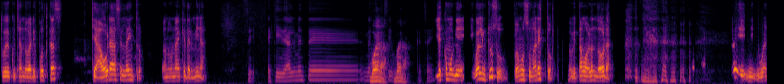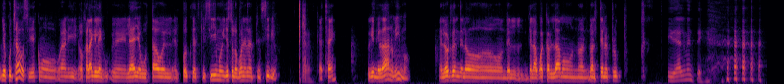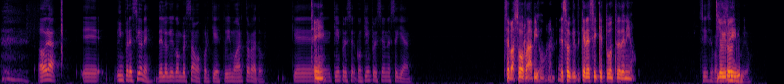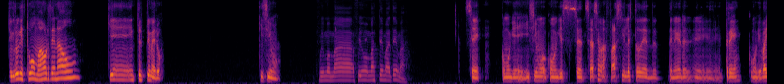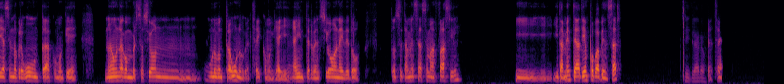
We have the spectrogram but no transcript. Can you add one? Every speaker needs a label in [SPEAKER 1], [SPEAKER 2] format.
[SPEAKER 1] estuve escuchando varios podcasts que ahora hacen la intro, cuando una vez que termina.
[SPEAKER 2] Sí, es que idealmente...
[SPEAKER 3] Buena, buena.
[SPEAKER 1] Y es como que, igual incluso, podemos sumar esto, lo que estamos hablando ahora. y, yo he escuchado, sí, es como, bueno, y ojalá que les, eh, haya gustado el, podcast que hicimos y eso lo ponen al principio. Claro. ¿Cachai? Porque en verdad lo mismo. El orden de, lo, del, de la agua que hablamos no, no altera el producto.
[SPEAKER 2] Idealmente. Ahora, eh, impresiones de lo que conversamos, porque estuvimos harto rato. ¿Qué, ¿Con qué impresiones se quedan?
[SPEAKER 1] Se pasó rápido. Eso quiere decir que estuvo entretenido.
[SPEAKER 2] Sí, se pasó
[SPEAKER 1] yo creo, rápido. yo creo que estuvo más ordenado que, que el primero que hicimos.
[SPEAKER 2] Fuimos más, fuimos más tema a tema.
[SPEAKER 1] Sí, como que hicimos, como que se, hace más fácil esto de, tener eh, tres, como que vaya haciendo preguntas, como que no es una conversación uno contra uno, ¿cachai? Como que hay, hay intervención, hay de todo. Entonces también se hace más fácil y, también te da tiempo para pensar.
[SPEAKER 2] Sí, claro.
[SPEAKER 1] ¿cachai?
